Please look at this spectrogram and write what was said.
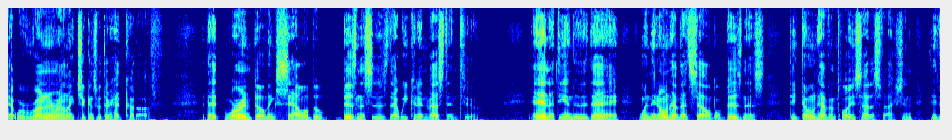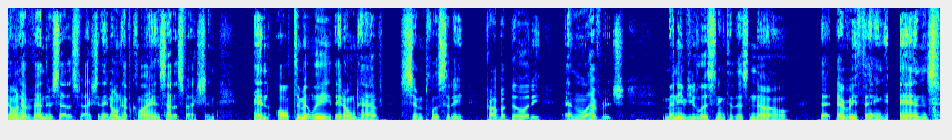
that were running around like chickens with their head cut off, that weren't building saleable businesses that we could invest into. And at the end of the day, when they don't have that saleable business, they don't have employee satisfaction, they don't have vendor satisfaction, they don't have client satisfaction and ultimately, they don't have simplicity, probability, and leverage. Many of you listening to this know that everything ends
